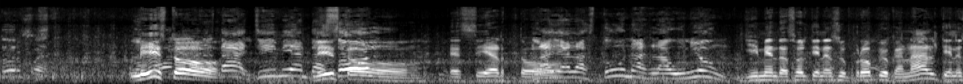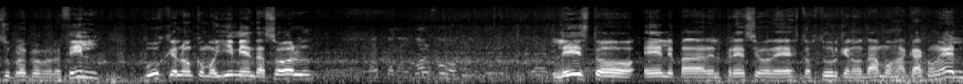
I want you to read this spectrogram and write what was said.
Tour, pues. ¡Listo! Jimmy Andazol, ¡Listo! Es cierto. Playa Las Tunas, La Unión. Jimmy Andasol tiene su propio canal, tiene su propio perfil. Búsquenlo como Jimmy Andasol. Con el golfo. Listo, él le va dar el precio de estos tours que nos damos acá con él.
